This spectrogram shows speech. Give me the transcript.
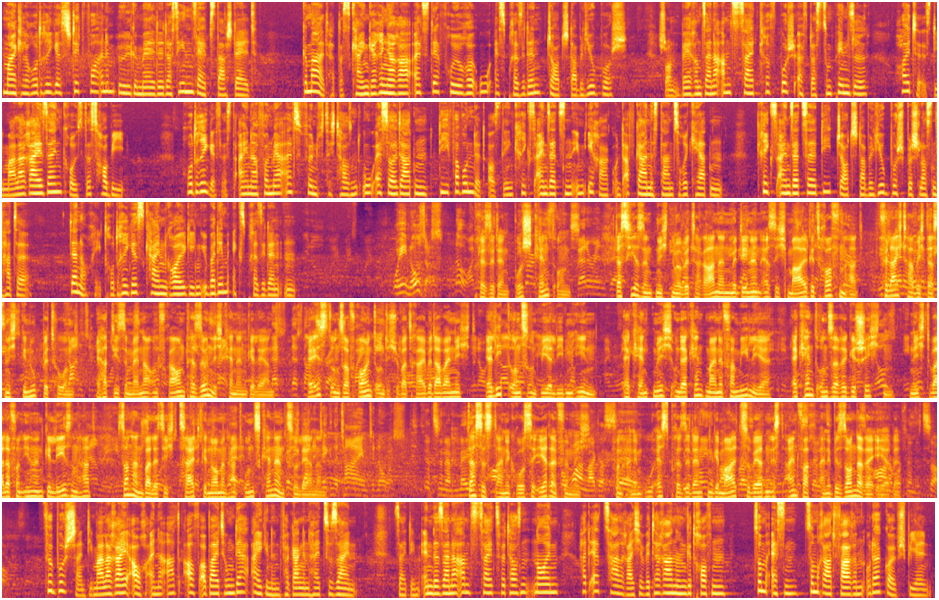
Michael Rodriguez steht vor einem Ölgemälde, das ihn selbst darstellt. Gemalt hat es kein geringerer als der frühere US-Präsident George W. Bush. Schon während seiner Amtszeit griff Bush öfters zum Pinsel. Heute ist die Malerei sein größtes Hobby. Rodriguez ist einer von mehr als 50.000 US-Soldaten, die verwundet aus den Kriegseinsätzen im Irak und Afghanistan zurückkehrten. Kriegseinsätze, die George W. Bush beschlossen hatte. Dennoch hegt Rodriguez keinen Groll gegenüber dem Ex-Präsidenten. Präsident Bush kennt uns. Das hier sind nicht nur Veteranen, mit denen er sich mal getroffen hat. Vielleicht habe ich das nicht genug betont. Er hat diese Männer und Frauen persönlich kennengelernt. Er ist unser Freund und ich übertreibe dabei nicht. Er liebt uns und wir lieben ihn. Er kennt mich und er kennt meine Familie. Er kennt unsere Geschichten, nicht weil er von ihnen gelesen hat, sondern weil er sich Zeit genommen hat, uns kennenzulernen. Das ist eine große Ehre für mich. Von einem US-Präsidenten gemalt zu werden, ist einfach eine besondere Ehre. Für Bush scheint die Malerei auch eine Art Aufarbeitung der eigenen Vergangenheit zu sein. Seit dem Ende seiner Amtszeit 2009 hat er zahlreiche Veteranen getroffen, zum Essen, zum Radfahren oder Golfspielen.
